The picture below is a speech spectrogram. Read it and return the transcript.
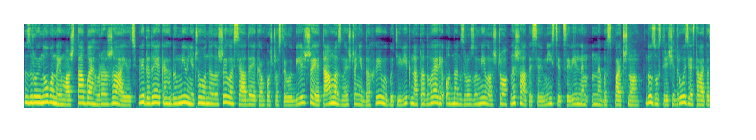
зруйнований. Масштаби вражають. Від деяких домів нічого не лишилося, а деяким пощастило більше. І там знищені дахи, вибиті вікна та двері. Однак зрозуміло, що лишатися в місті цивільним небезпечно. До зустрічі, друзі. Ставайте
